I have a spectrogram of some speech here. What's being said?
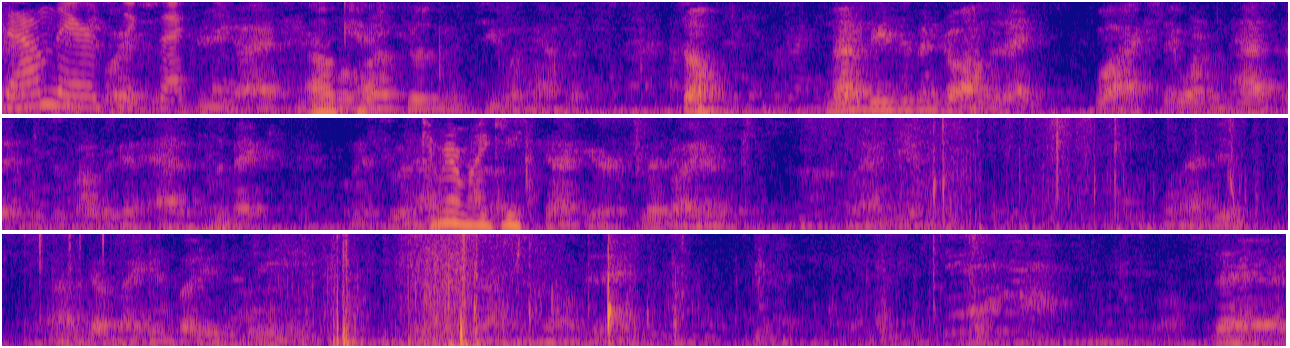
down there. It's the exact same. Okay. We'll run through them and see what happens. So, none of these have been drawn today. Well, actually, one of them has been, which is why we're going to add it to the mix. We're gonna see what Come here, happens. Mikey. This guy here, Red Rider. What I do. What I do. I've got my good buddy, the Genie. drawn today. Then,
